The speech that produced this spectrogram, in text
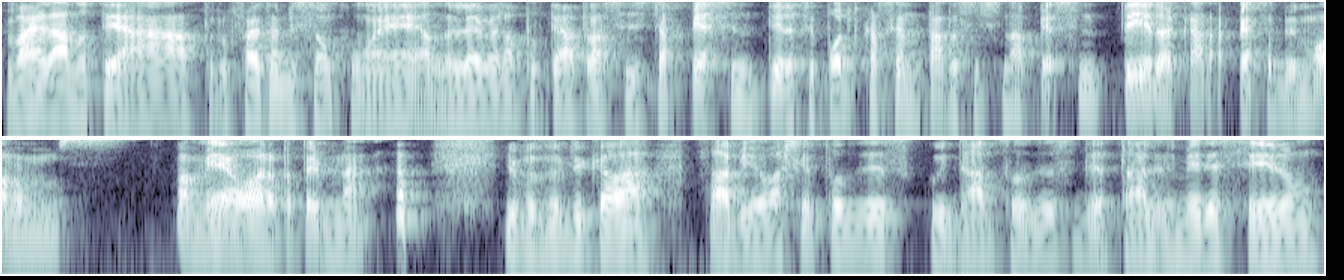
Vai lá no teatro, faz a missão com ela, leva ela pro teatro, assiste a peça inteira. Você pode ficar sentado assistindo a peça inteira, cara. A peça demora uns, uma meia hora pra terminar. e você fica lá, sabe? Eu acho que todos esses cuidados, todos esses detalhes mereceram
